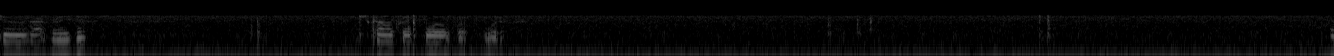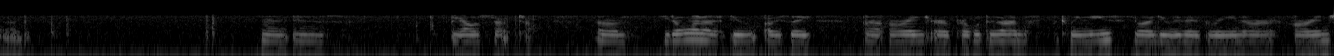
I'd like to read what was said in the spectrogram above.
Do that really fast. Of looks like whatever. And in, like, I'll start top. Um, you don't want to do, obviously, uh, orange or purple design between these. You want to do either green or orange.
